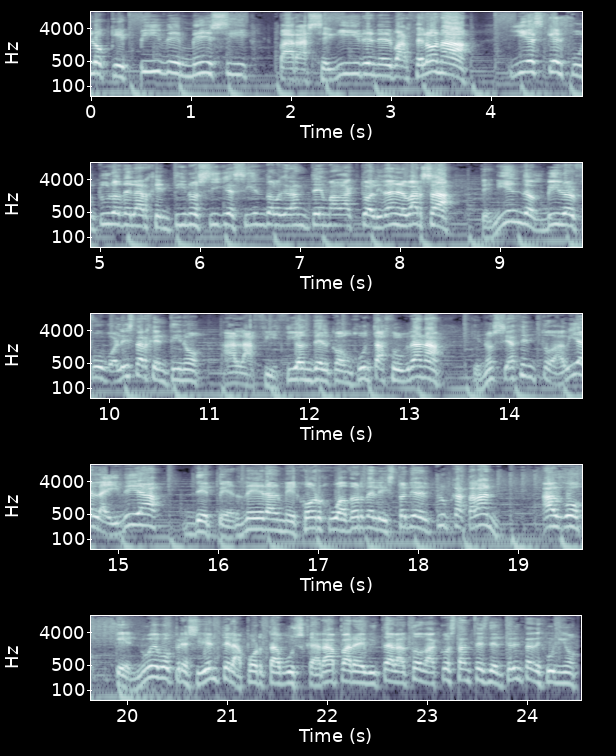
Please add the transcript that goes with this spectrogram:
lo que pide Messi para seguir en el Barcelona. Y es que el futuro del argentino sigue siendo el gran tema de actualidad en el Barça, teniendo en vilo el futbolista argentino a la afición del conjunto azulgrana, que no se hacen todavía la idea de perder al mejor jugador de la historia del club catalán, algo que el nuevo presidente Laporta buscará para evitar a toda costa antes del 30 de junio,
